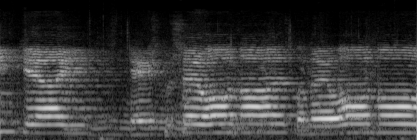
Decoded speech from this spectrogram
ίν και αΐ και εις τους αιώνας των αιώνων.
